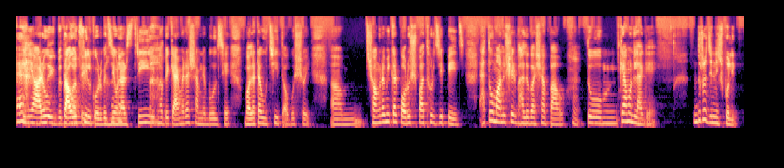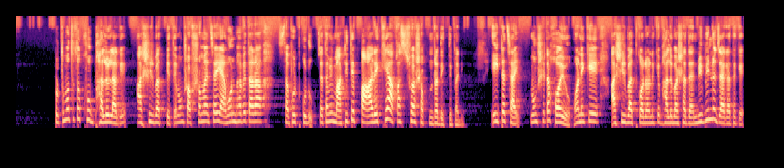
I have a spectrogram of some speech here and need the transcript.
তিনি আরও প্রাউড ফিল করবে যে ওনার স্ত্রী এভাবে ক্যামেরার সামনে বলছে। বলাটা উচিত অবশ্যই। সংগ্রামিকার পরশ পাথর যে পেজ এত মানুষের ভালোবাসা পাও। তো কেমন লাগে? দুটো জিনিস বলি। প্রথমত তো খুব ভালো লাগে। আশীর্বাদ পেতে এবং সবসময় চাই এমনভাবে তারা সাপোর্ট করুক, যাতে আমি মাটিতে পা রেখে আকাশ ছোঁয়ার স্বপ্নটা দেখতে পারি। এইটা চাই এবং সেটা হয়ও। অনেকে আশীর্বাদ করে, অনেকে ভালোবাসা দেন, বিভিন্ন জায়গা থেকে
